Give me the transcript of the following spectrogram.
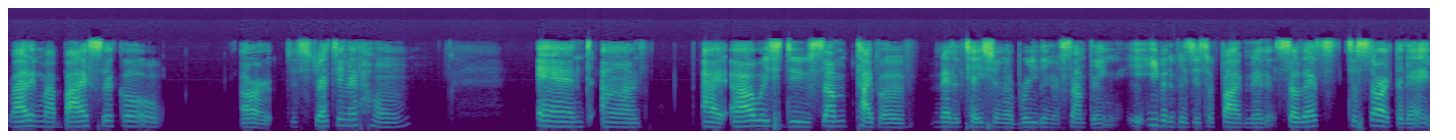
riding my bicycle, or just stretching at home. And uh, I always do some type of meditation or breathing or something, even if it's just for five minutes. So that's to start the day.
